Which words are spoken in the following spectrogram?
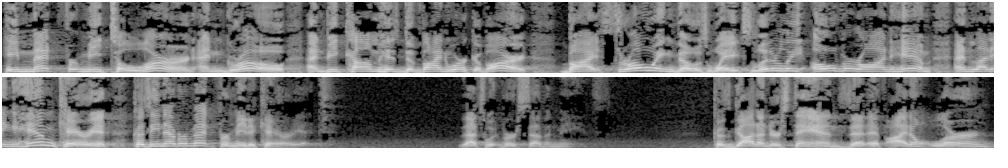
He meant for me to learn and grow and become His divine work of art by throwing those weights literally over on Him and letting Him carry it because He never meant for me to carry it. That's what verse 7 means. Because God understands that if I don't learn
